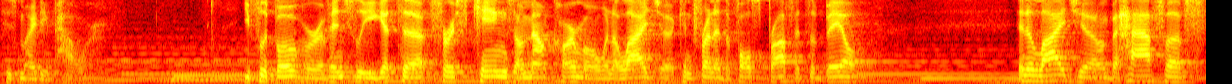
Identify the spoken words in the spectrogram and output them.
his mighty power. You flip over, eventually you get to First Kings on Mount Carmel when Elijah confronted the false prophets of Baal. And Elijah, on behalf of,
